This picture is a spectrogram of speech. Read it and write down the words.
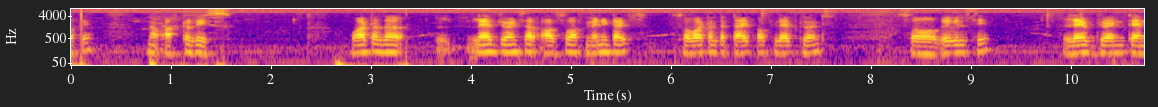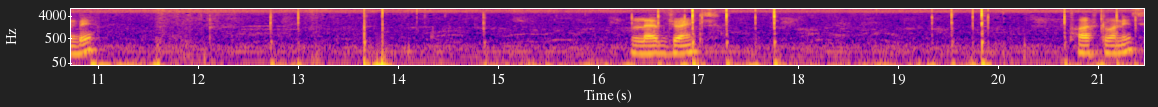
Okay. Now after this what are the lap joints are also of many types. So what are the type of lap joints? So we will see. Lap joint can be lap joints. First one is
